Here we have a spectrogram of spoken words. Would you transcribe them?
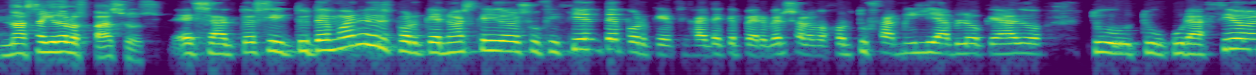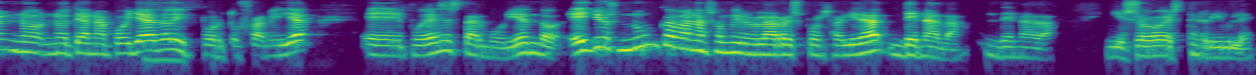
no has seguido los pasos. Exacto, si tú te mueres es porque no has querido lo suficiente, porque fíjate qué perverso, a lo mejor tu familia ha bloqueado tu, curación, no, no te han apoyado y por tu familia eh, puedes estar muriendo. Ellos nunca van a asumir la responsabilidad de nada, de nada. Y eso es terrible,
